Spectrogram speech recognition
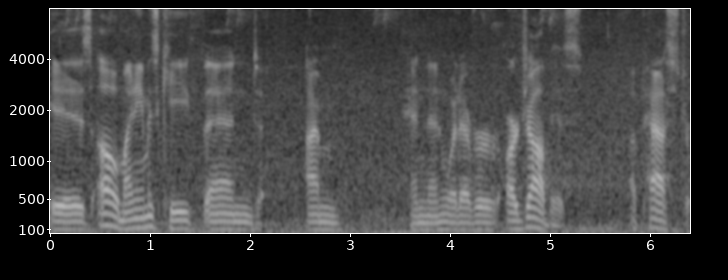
is, oh, my name is Keith and I'm, and then whatever our job is, a pastor,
